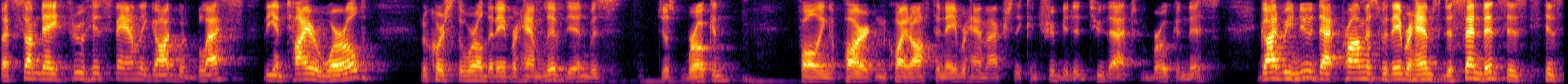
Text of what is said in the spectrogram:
that someday through his family God would bless the entire world. of course, the world that Abraham lived in was just broken, falling apart, and quite often Abraham actually contributed to that brokenness. God renewed that promise with Abraham's descendants, his, his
